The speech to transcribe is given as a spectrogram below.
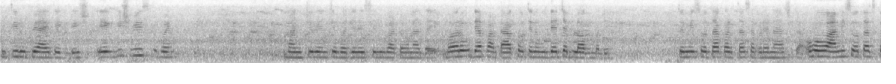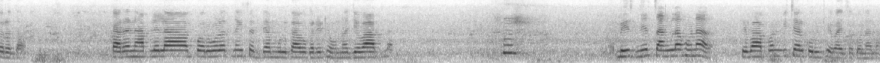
किती रुपये आहेत एक डिश? एक डिश वीस रुपये. मंचुरियनची भजी रेसिपी पाठवण्यात आहे बरं उद्या पाठ दाखवते ना उद्याच्या ब्लॉगमध्ये. तुम्ही स्वतः करता सगळे नाश्ता. हो आम्ही स्वतःच करत आहोत. कारण आपल्याला परवडत नाही सध्या मुलगा वगैरे ठेवणं जेव्हा आपला बिझनेस चांगला होणार तेव्हा आपण विचार करू ठेवायचं कोणाला.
